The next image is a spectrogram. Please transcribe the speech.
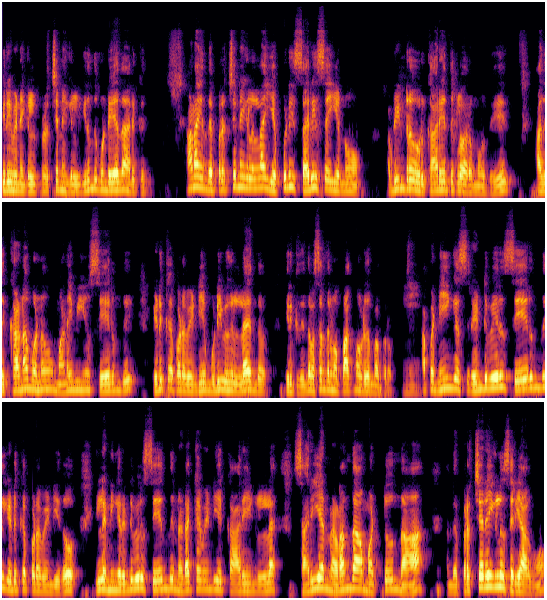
பிரிவினைகள் பிரச்சனைகள் இருந்து கொண்டே தான் இருக்குது. ஆனா இந்த பிரச்சனைகள் எல்லாம் எப்படி சரி செய்யணும்? அப்படின்ற ஒரு காரியத்துக்குள்ள வரும்போது அது கணவனும் மனைவியும் சேர்ந்து எடுக்கப்பட வேண்டிய முடிவுகள்ல இந்த இருக்குது. இந்த வசனத்தை நம்ம பார்க்கும்போது அப்படிதான் பார்க்குறோம். அப்ப நீங்க ஸ்- ரெண்டு பேரும் சேர்ந்து எடுக்கப்பட வேண்டியதோ இல்ல நீங்க ரெண்டு பேரும் சேர்ந்து நடக்க வேண்டிய காரியங்கள்ல சரியா நடந்தா மட்டும்தான் அந்த பிரச்சனைகளும் சரியாகும்.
